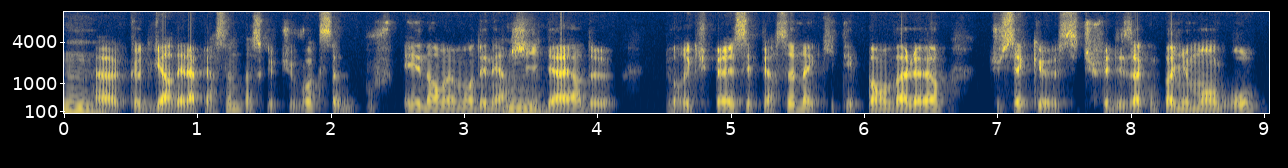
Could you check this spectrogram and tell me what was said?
euh, que de garder la personne parce que tu vois que ça te bouffe énormément d'énergie derrière de, de, récupérer ces personnes avec qui t'es pas en valeur. Tu sais que si tu fais des accompagnements en groupe,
